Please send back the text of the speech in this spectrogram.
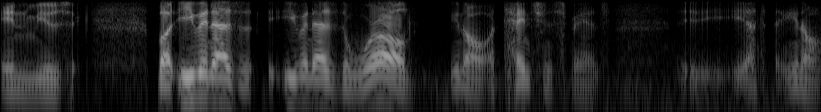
in music. But even as even as the world, you know, attention spans, you know,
